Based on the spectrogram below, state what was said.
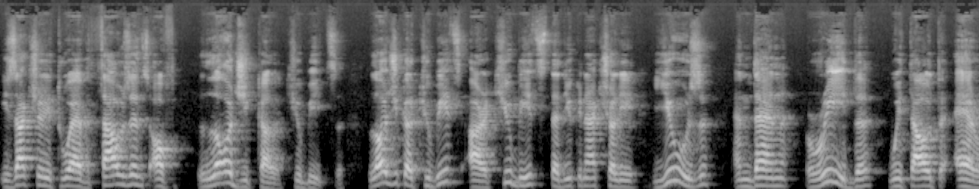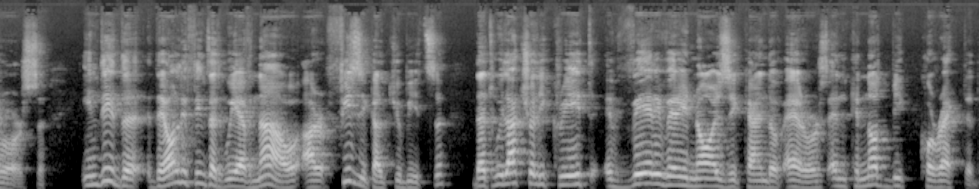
is actually to have thousands of logical qubits. Logical qubits are qubits that you can actually use and then read without errors. Indeed, the, only things that we have now are physical qubits that will actually create a very, very noisy kind of errors and cannot be corrected.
